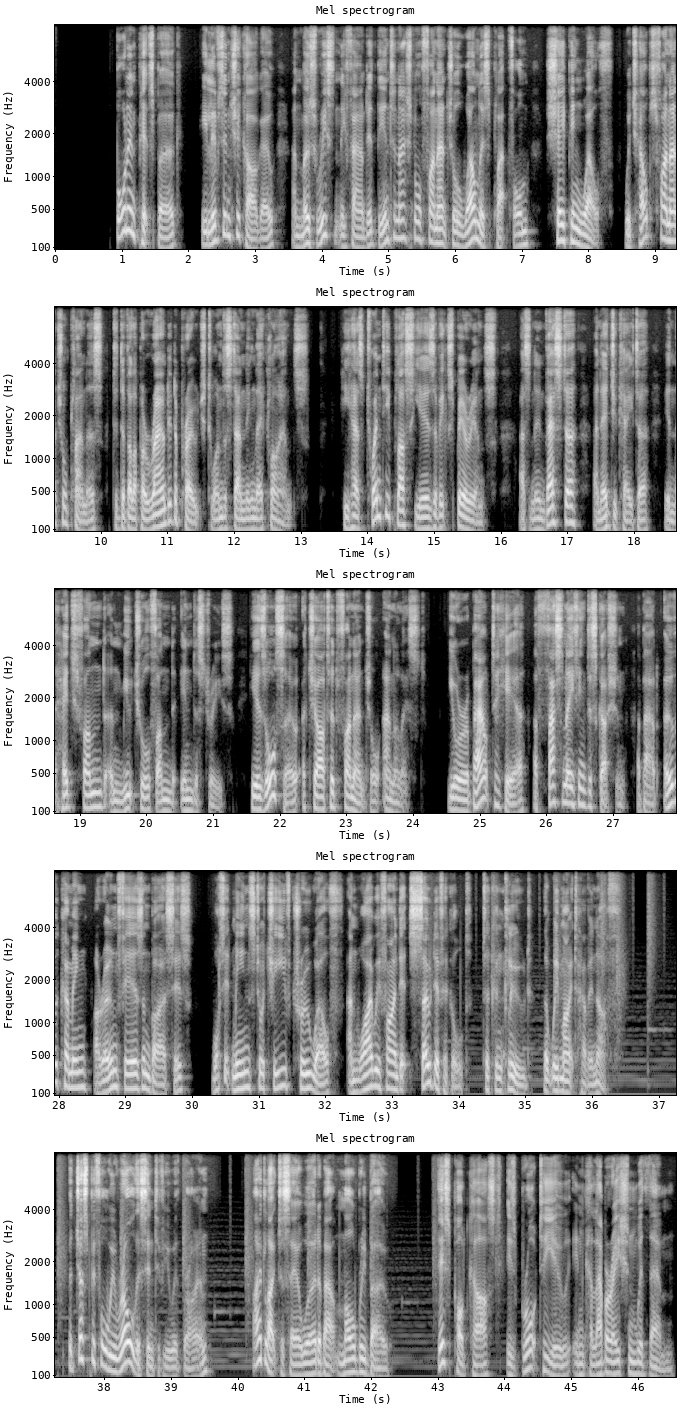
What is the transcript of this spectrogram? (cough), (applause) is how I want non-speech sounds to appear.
Born in Pittsburgh, he lives in Chicago and most recently founded the international financial wellness platform Shaping Wealth, which helps financial planners to develop a rounded approach to understanding their clients. He has 20 plus years of experience as an investor and educator in the hedge fund and mutual fund industries. He is also a chartered financial analyst. You are about to hear a fascinating discussion about overcoming our own fears and biases, what it means to achieve true wealth, and why we find it so difficult to conclude that we might have enough. But just before we roll this interview with Brian, I'd like to say a word about Mulberry Bow. This podcast is brought to you in collaboration with them.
